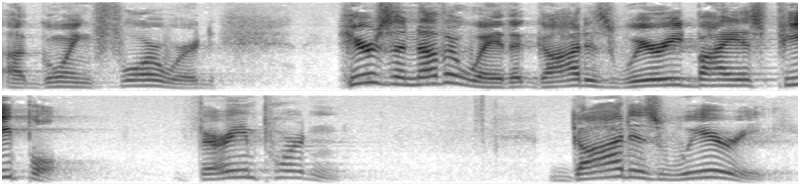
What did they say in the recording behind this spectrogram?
uh, going forward, here's another way that God is wearied by his people. Very important. God is weary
